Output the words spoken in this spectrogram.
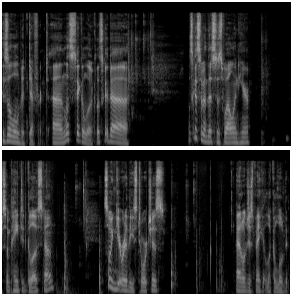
is a little bit different. Uh, let's take a look. Let's get uh, let's get some of this as well in here. Some painted glowstone, so we can get rid of these torches. That'll just make it look a little bit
